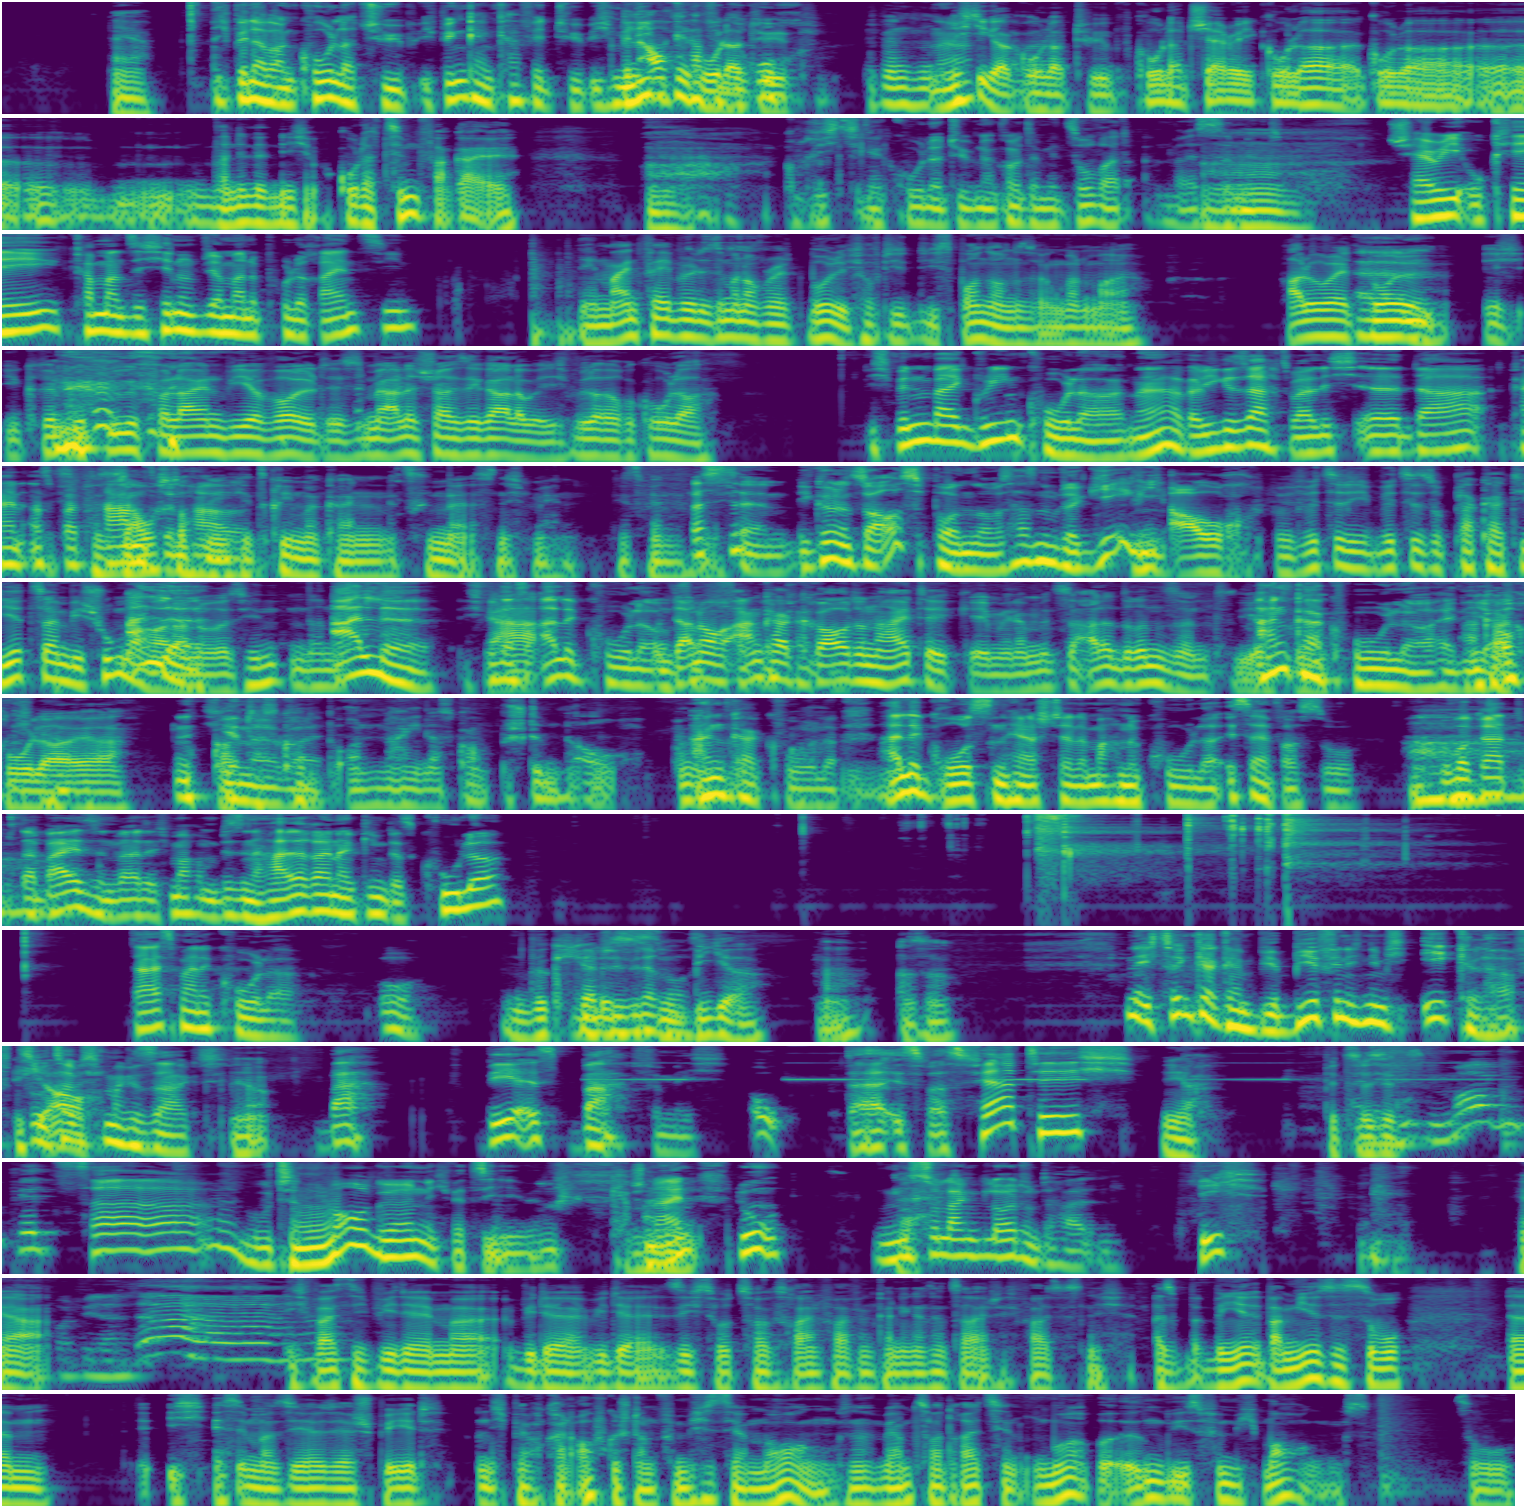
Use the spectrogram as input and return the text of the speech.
naja. Ich bin aber ein Cola-Typ, ich bin kein Kaffeetyp. Ich bin auch ein Cola-Typ. Ich bin ein Ne? richtiger Cola-Typ. Cola Cherry, Cola, Cola, äh, Vanille nicht, aber Cola Zimt war geil. Oh, Cola Richtiger. Cola-Typ, dann kommt er mit sowas an, weißt du, mit Ah. Cherry, okay, kann man sich hin und wieder mal eine Pulle reinziehen. Nee, mein Favorite ist immer noch Red Bull. Ich hoffe, die, die sponsern uns irgendwann mal. Hallo Red Bull. Ähm. Ich, ihr könnt mir Flügel verleihen, wie ihr wollt. Ist mir alles scheißegal, aber ich will eure Cola. Ich bin bei Green Cola, ne? Aber wie gesagt, weil ich äh, da kein Jetzt Aspartam versaus drin doch habe. nicht. Jetzt kriegen wir keinen, jetzt kriegen wir es nicht mehr hin. Jetzt werden Was denn? Die können uns so aussponsern. Was hast du dagegen? Wie auch? Willst du, willst du so plakatiert sein wie Schumacher Alle. dann oder was hinten dann? Alle. Ich will, Ja. dass alle Cola Und dann von noch Ankerkraut und Hightech geben, damit sie alle drin sind. Jetzt, Anker-Cola hätte ich auch. Anker-Cola, ja. ja. Gott, das kommt, oh nein, das kommt bestimmt auch. Anker-Cola. Alle großen Hersteller machen eine Cola. Ist einfach so. Ah. Wo wir gerade dabei sind, warte, ich mache ein bisschen Hall rein, dann klingt das cooler. Da ist meine Cola. Oh. In Wirklichkeit ist es wieder ein raus. Bier. Ne? Also, Nee, ich trinke gar kein Bier. Bier finde ich nämlich ekelhaft. Ich so, jetzt habe ich mal gesagt. Ja. Bah. Bier ist bah für mich. Oh, da ist was fertig. ja. Das Eine jetzt? Guten Morgen, Pizza. Guten Morgen. Ich werde sie eben schneiden. Du musst so lange die Leute unterhalten. Ich? Ja. Ich weiß nicht, wie der immer, wie der, wie der sich so Zeugs reinpfeifen kann die ganze Zeit. Ich weiß es nicht. Also bei mir, bei mir ist es so, ähm, ich esse immer sehr, sehr spät. Und ich bin auch gerade aufgestanden. Für mich ist es ja morgens. Ne? Wir haben zwar 13 Uhr, aber irgendwie ist für mich morgens. So.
